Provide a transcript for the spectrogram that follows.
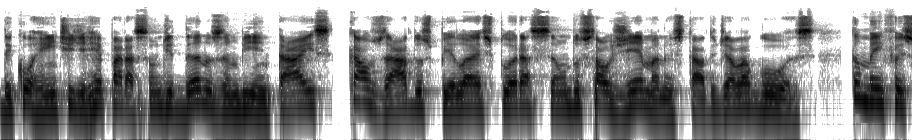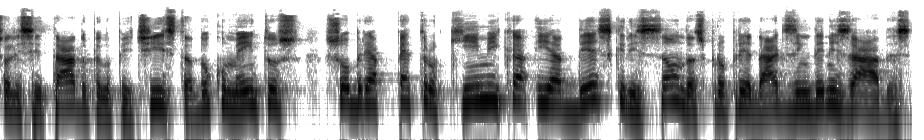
decorrente de reparação de danos ambientais causados pela exploração do salgema no estado de Alagoas. Também foi solicitado pelo petista documentos sobre a petroquímica e a descrição das propriedades indenizadas,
